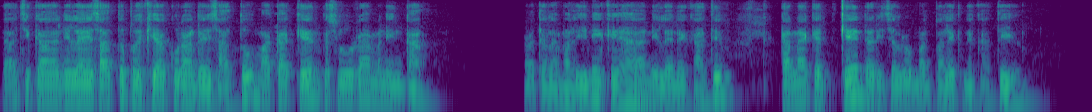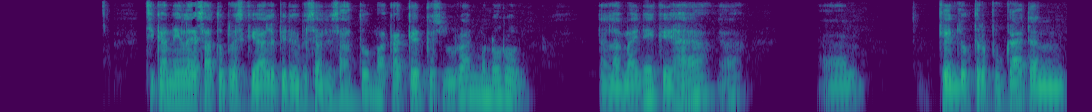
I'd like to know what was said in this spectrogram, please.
ya jika nilai 1 plus GH kurang dari 1 maka gain keseluruhan meningkat. Nah, dalam hal ini GH nilai negatif karena gain dari jalur umpan balik negatif. Jika nilai 1 plus GH lebih dari besar dari 1, maka gain keseluruhan menurun. Dalam ini GH, ya, um, gain loop terbuka dan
